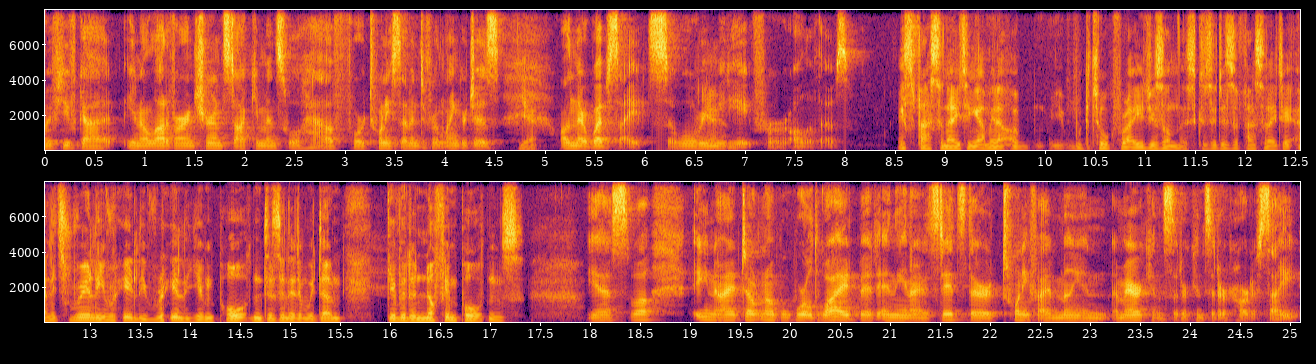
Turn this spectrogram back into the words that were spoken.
if you've got you know a lot of our insurance documents will have for 27 different languages Yeah. on their website, so we'll remediate for all of those. It's fascinating. I mean, I, we could talk for ages on this because it is a fascinating, and it's really, really, really important, isn't it? And we don't give it enough importance. Yes. Well, you know, I don't know worldwide, but in the United States, there are 25 million Americans that are considered hard of sight.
